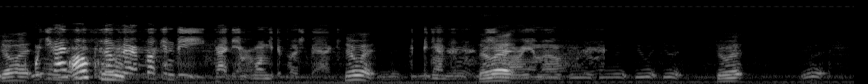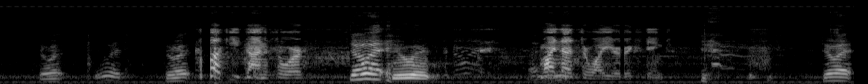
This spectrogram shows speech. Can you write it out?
Do it. Well, you guys How need to sit can over there fucking be. God damn it, we're gonna get pushed back. Do it. Do it, do Picking Do DMR it. ammo. it, do it, do it, Do it. do it, Do it. do it. Do it. Fuck you, dinosaur. Do it. Do it. My nuts are why you're extinct. Do it.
